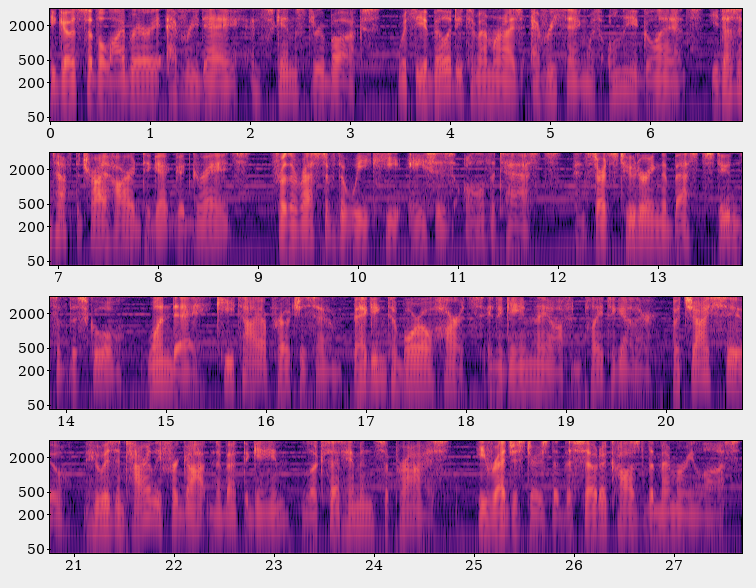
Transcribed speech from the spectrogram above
He goes to the library every day and skims through books. With the ability to memorize everything with only a glance, he doesn't have to try hard to get good grades. For the rest of the week, he aces all the tests and starts tutoring the best students of the school. One day, Kitai approaches him, begging to borrow hearts in a game they often play together. But Jai Su, who has entirely forgotten about the game, looks at him in surprise. He registers that the soda caused the memory loss,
